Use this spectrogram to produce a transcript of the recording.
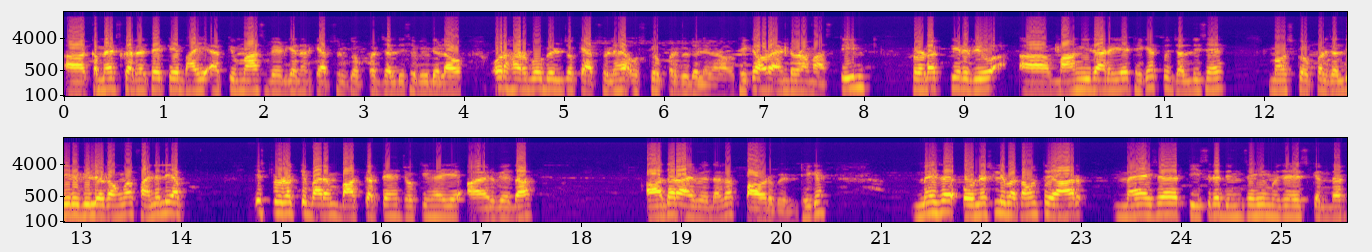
कमेंट्स कर रहे थे कि भाई एक्यूमास वेट गेनर कैप्सूल के ऊपर जल्दी से वीडियो लाओ और हर्बो बिल्ड जो कैप्सूल है, उसके ऊपर वीडियो लेकर आओ, ठीक है? और एंडोरामास तीन प्रोडक्ट की रिव्यू मांगी जा रही है, ठीक है? तो जल्दी से मैं उसके ऊपर जल्दी रिव्यू लेकर आऊँगा फाइनली अब इस प्रोडक्ट के बारे में बात करते हैं, जो कि है ये आयुर्वेदा आदर आयुर्वेदा का पावर बिल्ड ठीक है? मैं इसे ऑनेस्टली बताऊँ तो यार मैं इसे तीसरे दिन से ही मुझे इसके अंदर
